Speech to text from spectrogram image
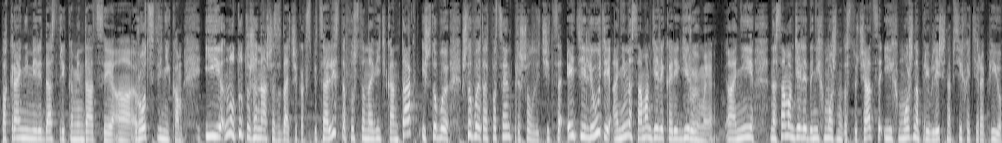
по крайней мере, даст рекомендации а, родственникам. И, ну, тут уже наша задача как специалистов установить контакт, и чтобы, чтобы этот пациент пришел лечиться. Эти люди, они на самом деле коррегируемые. Они, на самом деле, до них можно достучаться, и их можно привлечь на психотерапию.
